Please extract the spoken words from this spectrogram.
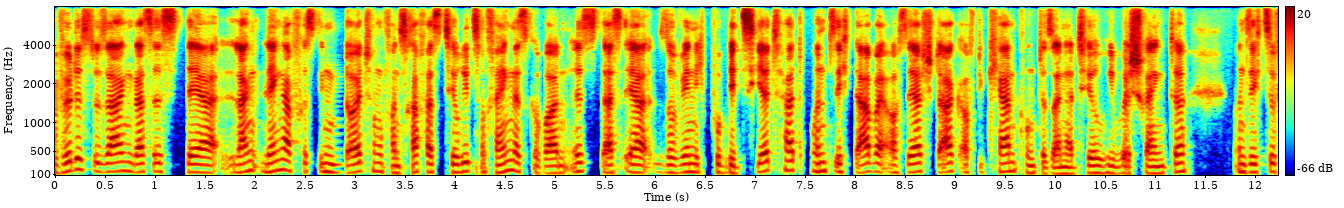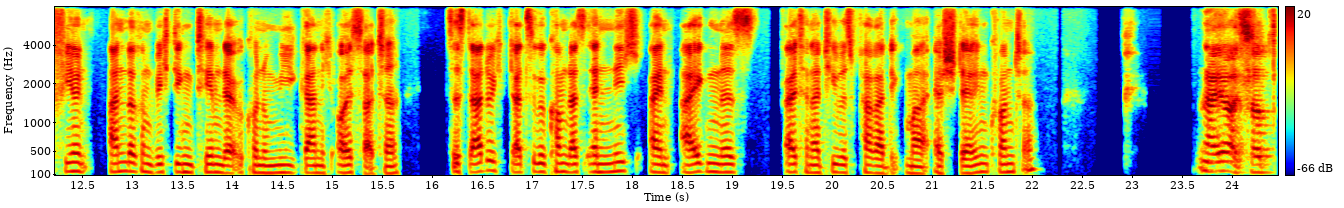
Würdest du sagen, dass es der lang, längerfristigen Bedeutung von Sraffers Theorie zum Verhängnis geworden ist, dass er so wenig publiziert hat und sich dabei auch sehr stark auf die Kernpunkte seiner Theorie beschränkte und sich zu vielen anderen wichtigen Themen der Ökonomie gar nicht äußerte? Es ist dadurch dazu gekommen, dass er nicht ein eigenes alternatives Paradigma erstellen konnte? Naja, es hat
